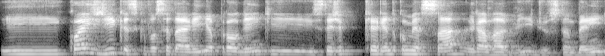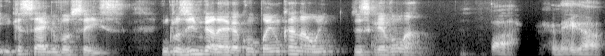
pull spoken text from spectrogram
E quais dicas que você daria para alguém que esteja querendo começar a gravar vídeos também e que segue vocês? Inclusive, galera, acompanhem o canal, hein? Se inscrevam lá. Pá, legal.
